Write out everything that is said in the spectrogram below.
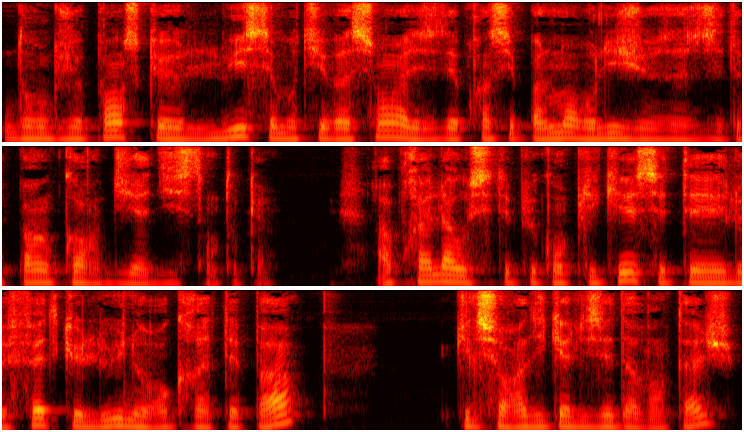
Donc je pense que lui, ses motivations, elles étaient principalement religieuses. Elles n'étaient pas encore djihadistes en tout cas. Après, là où c'était plus compliqué, c'était le fait que lui ne regrettait pas, qu'il se radicalisait davantage,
